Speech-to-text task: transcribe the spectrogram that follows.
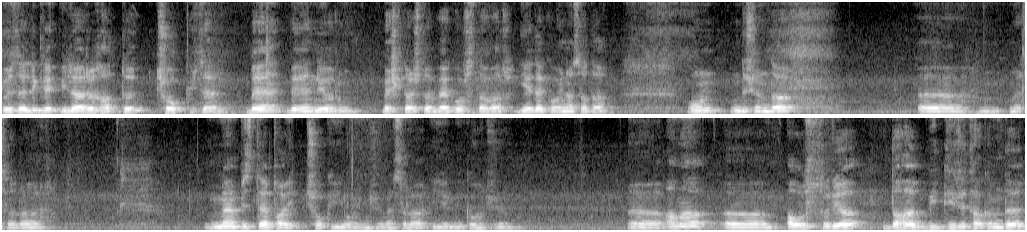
özellikle ileri hattı çok güzel. Be- beğeniyorum. Beşiktaş'ta Vegors da var. Yedek oynasa da onun dışında e, mesela Memphis Depay çok iyi oyuncu mesela. iyi bir golcü. Ee, ama e, Avusturya daha bir diri takımdı.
